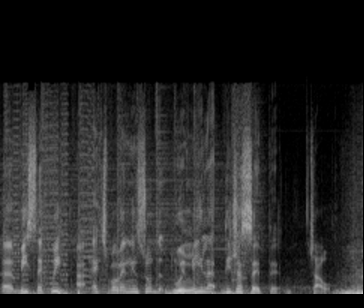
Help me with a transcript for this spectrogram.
eh, viste qui a Expo Vending Sud 2017. Ciao!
